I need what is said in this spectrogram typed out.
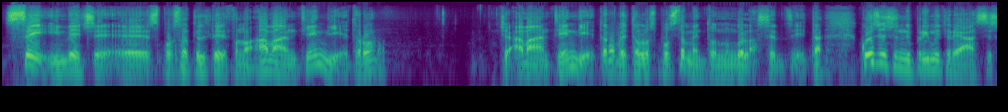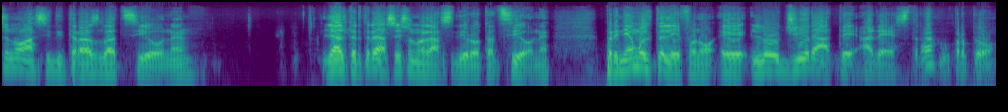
Se invece eh, spostate il telefono avanti e indietro, cioè avanti e indietro, avete lo spostamento lungo l'asse Z. Questi sono i primi tre assi, sono assi di traslazione. Gli altri tre assi sono assi di rotazione. Prendiamo il telefono e lo girate a destra, proprio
